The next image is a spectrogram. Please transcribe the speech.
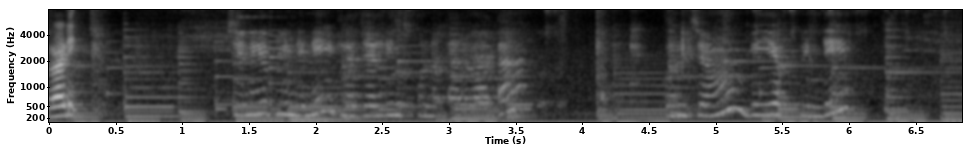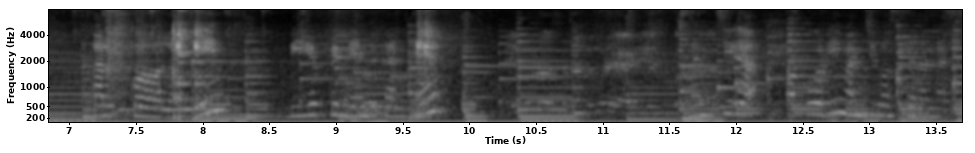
రెడీ. శనగపిండిని ఇట్లా జల్లించుకున్న తర్వాత కొంచెం బియ్యం పిండి కలుపుకోవాలండి. బియ్యం పిండి ఎందుకంటే మంచిగా పకోడీ మంచిగా వస్తుంది అన్నట్టు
